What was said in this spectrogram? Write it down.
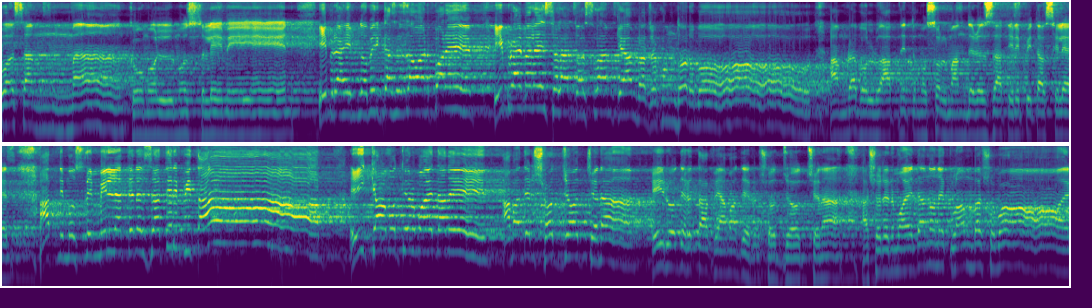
ওয়াসাম্মাকুমুল মুসলিমিন। ইব্রাহিম নবীর কাছে যাওয়ার পরে ইব্রাহিম আলাই সালাতামকে আমরা যখন ধরব, আমরা বলব, আপনি তো মুসলমানদের জাতির পিতা ছিলেন। আপনি মুসলিম মিল্লাতের জাতির পিতা। এই কামতের ময়দানে আমাদের সহ্য হচ্ছে না। এই রোদের তাপে আমাদের সহ্য হচ্ছে না। আসরের ময়দান অনেক লম্বা সময়।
